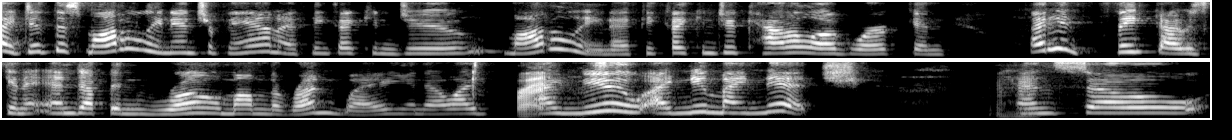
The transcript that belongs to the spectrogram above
i did this modeling in japan. I think i can do modeling. I think i can do catalog work. And i didn't think i was going to end up in rome on the runway you know? I Right. i knew i knew my niche Mhm. and so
